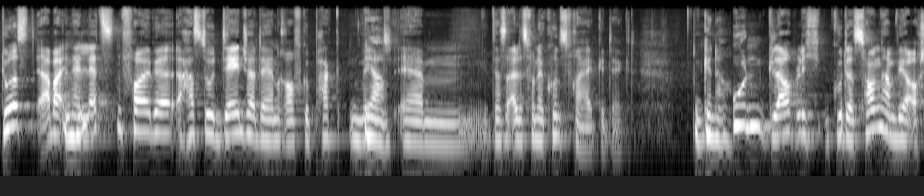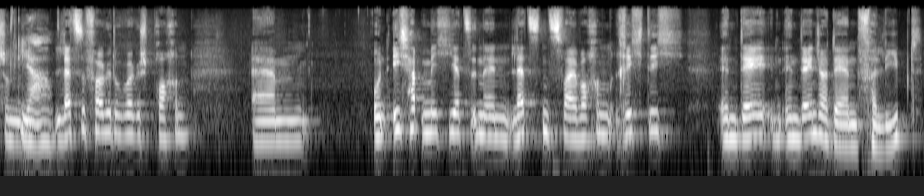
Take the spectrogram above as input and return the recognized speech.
Du hast aber in mhm. der letzten Folge hast du Danger Dan raufgepackt mit ja. ähm, das alles von der Kunstfreiheit gedeckt. Genau. Unglaublich guter Song, haben wir auch schon ja. letzte Folge drüber gesprochen. Ähm, und ich habe mich jetzt in den letzten zwei Wochen richtig in, da in Danger Dan verliebt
